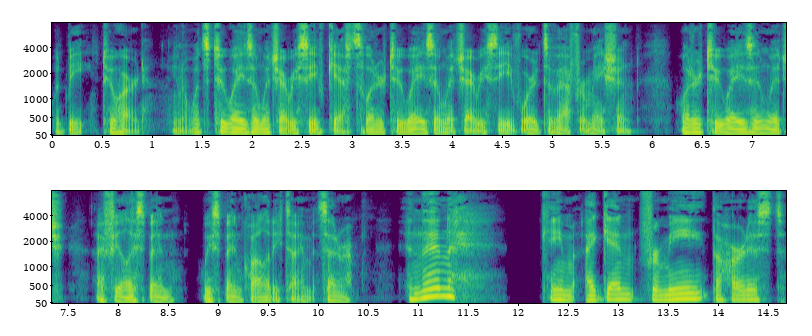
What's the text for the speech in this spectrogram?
would be too hard. You know, what's two ways in which I receive gifts? What are two ways in which I receive words of affirmation? What are two ways in which I feel I spend, we spend quality time, etc. And then came again for me the hardest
